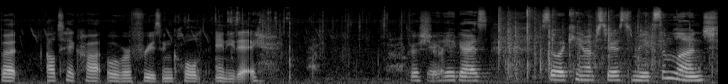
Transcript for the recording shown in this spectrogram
but I'll take hot over freezing cold any day. For sure. Hey guys, so I came upstairs to make some lunch,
